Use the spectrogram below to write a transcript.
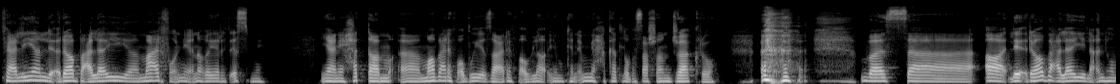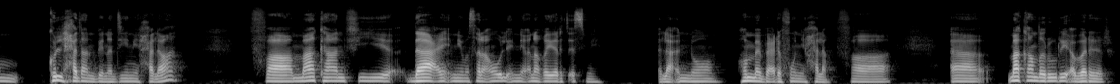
فعليا القراب علي ما عرفوا إني أنا غيرت اسمي. يعني حتى آه، ما بعرف أبوي إذا عرف أو لا. يمكن أمي حكت له بس عشان جاكرو. بس آه, آه القراب علي لأنهم كل حدا بناديني حلا. فما كان في داعي إني مثلا أقول إني أنا غيرت اسمي. لأنه هم بيعرفوني حلا. ف ما كان ضروري أبرر.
